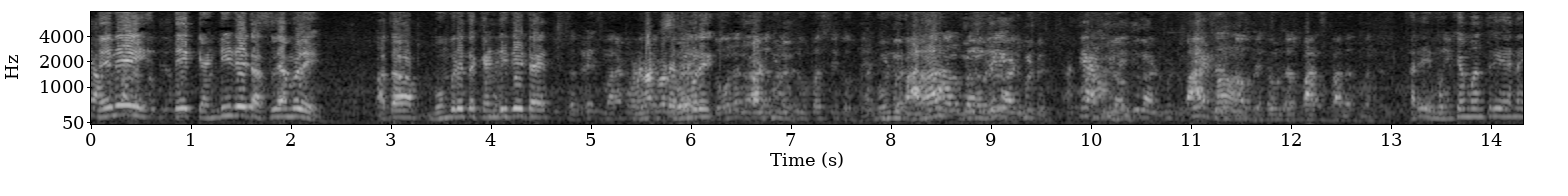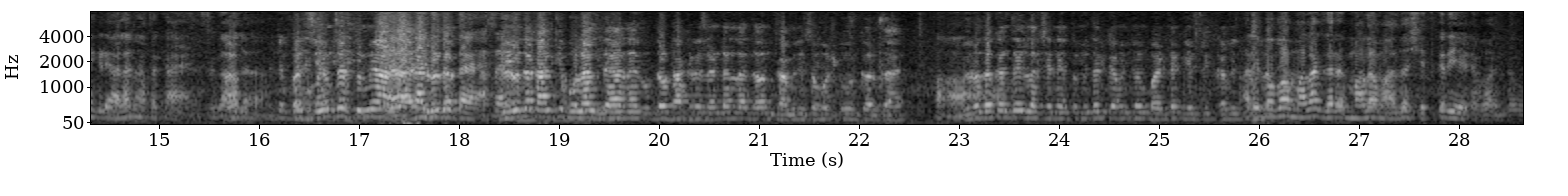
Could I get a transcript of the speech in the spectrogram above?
नाही नाही ते कॅन्डिडेट असल्यामुळे आता भुमरे तर कॅन्डिडेट आहेत. सगळेच भुमरे- उपस्थित होते? पालकमंत्री अरे मुख्यमंत्री आहे ना इकडे आला ना आता काय? सगळं आलं. सीएम सर तुम्ही विरोधक आणखी बोलायला तयार नाहीत. उद्धव ठाकरे लंडनला जाऊन फॅमिली सोबत टूर करताय. हा. विरोधकांचंही लक्ष नाही. तुम्ही तरी कमीत कमी बैठक घेतली कमीत अरे कमी बाबा. मला घर मला माझा शेतकरी आहे ना बांधव.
